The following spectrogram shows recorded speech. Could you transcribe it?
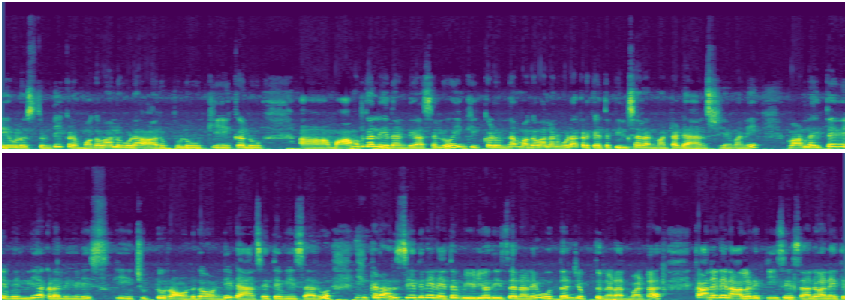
దేవుడు వస్తుంటే ఇక్కడ మగవాళ్ళు కూడా అరుపులు కేకలు మామూలుగా లేదండి అసలు. ఇంక ఇక్కడ ఉన్న మగవాళ్ళని కూడా అక్కడికైతే పిలిచారనమాట డ్యాన్స్ చేయమని. వాళ్ళైతే వెళ్ళి అక్కడ లేడీస్కి చుట్టూ రౌండ్గా ఉండి డ్యాన్స్ అయితే వేశారు. ఇక్కడ అరిసేది నేనైతే వీడియో తీశానని వద్దని చెప్తున్నాడు అనమాట కానీ నేను ఆల్రెడీ తీసేసాను అని అయితే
